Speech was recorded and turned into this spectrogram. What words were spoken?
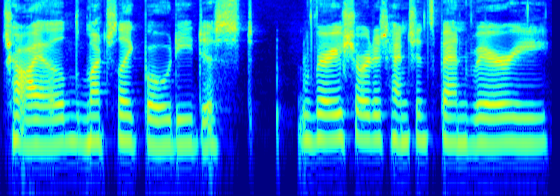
child, much like Bodie, just very short attention span, very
